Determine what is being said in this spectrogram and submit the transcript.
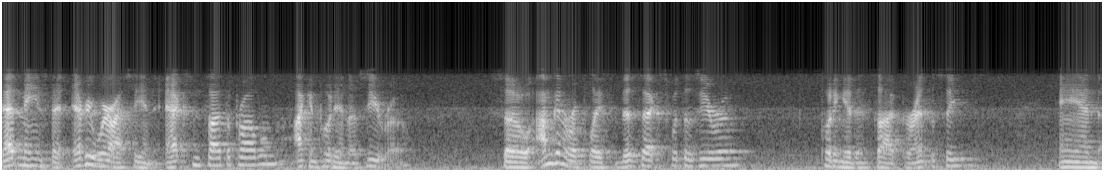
That means that everywhere I see an x inside the problem, I can put in a 0. So I'm going to replace this x with a 0, putting it inside parentheses, and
